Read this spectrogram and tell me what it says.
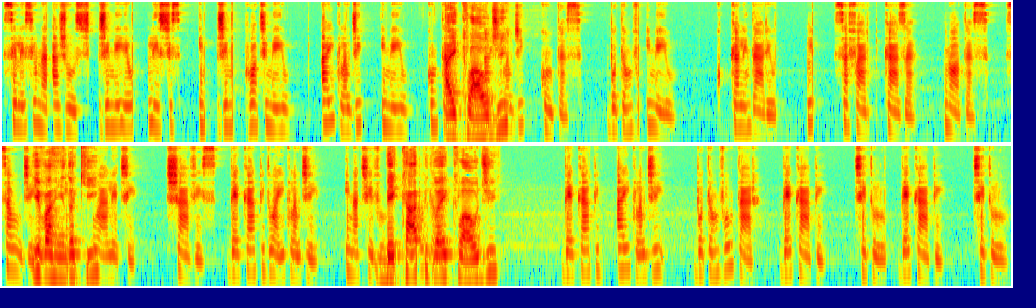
Selecionar ajuste, Gmail, Gm- Hotmail, iCloud, e-mail, contato, iCloud. contas, botão, e-mail, calendário, Safari, casa, notas, saúde. E varrendo aqui. Wallet, chaves, backup do iCloud, inativo. Backup do botão, iCloud. Backup, iCloud, botão voltar, backup, título, backup, título.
